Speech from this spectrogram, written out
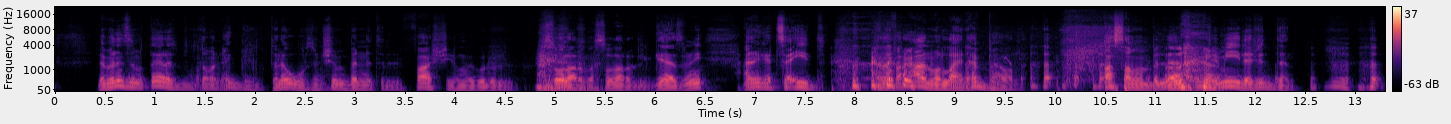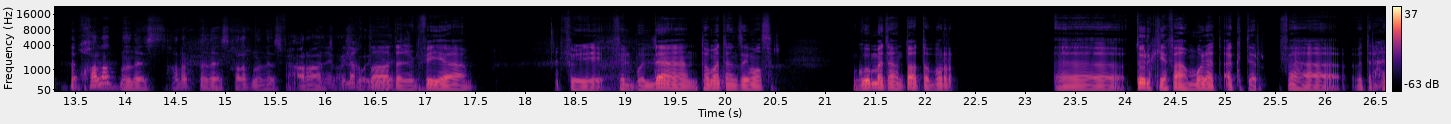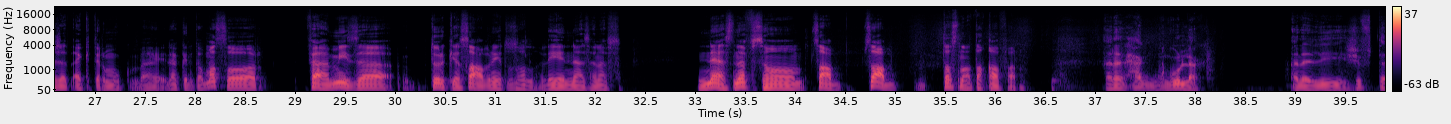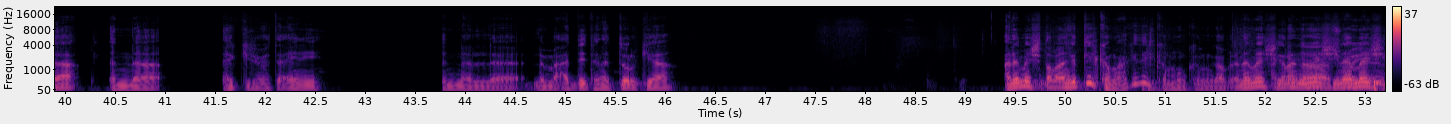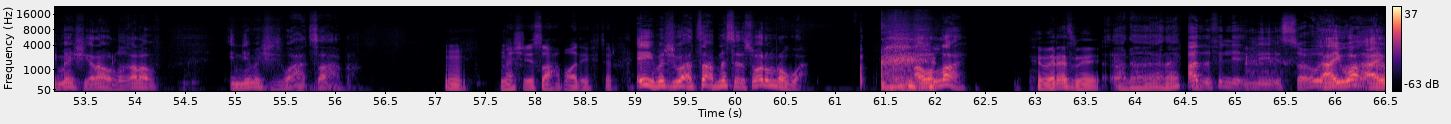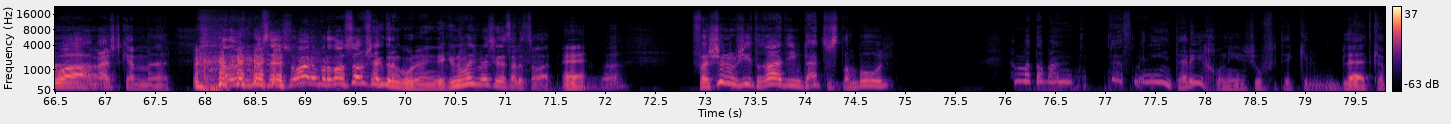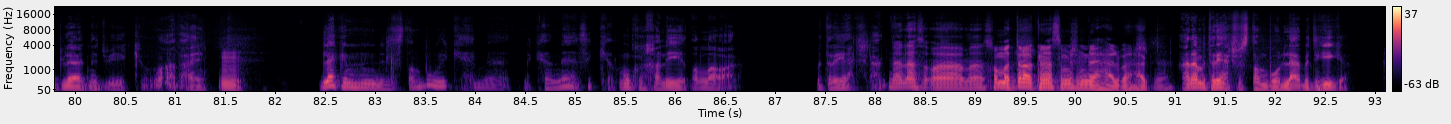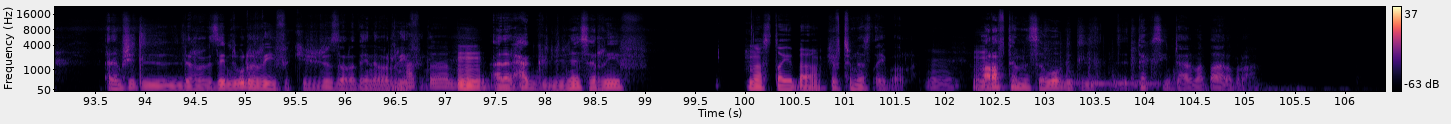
لما ننزل من الطيارة طبعا نحق التلوث ونشم بنة الفاشي اللي هم يقولوا السولار ما السولار الغاز وني. أنا قاعد سعيد. أنا فرحان والله نحبها والله. قسما بالله جميلة جدا. وخلطنا ناس خلطنا ناس خلطنا ناس في حارات في وعشوائيات. تعجب فيها في في البلدان. تو مثلا زي مصر. نقول مثلا تعتبر آه تركيا فيها مولات أكثر فيها مثلا حاجات أكثر ممكن باهي لكن تو مصر فيها ميزه تركيا صعب إن هي توصل لها، اللي هي الناس نفسها الناس نفسهم صعب صعب تصنع ثقافة. أنا الحق بقول لك أنا اللي شفته إن هيك شفت عيني إن ال- لما عديت أنا تركيا أنا ماشي طبعا قلت لكم قلت لكم ممكن من قبل. أنا ماشي راني آه، ماشي أنا. ماشي ماشي راهو الغرض إني ماشي واحد صاحب ماشي لي صاحب غادي في تركيا اي ماشي واحد صاحب نسال سؤال ومروح. آه والله. بالرسمي أنا أنا. هذا في اللي اللي السعودي أيوه ولا- أيوه ما عادش تكمل هذا مش بسال سؤال وبرضه مش حقدر نقول يعني لكن مش مش اسال السؤال. إيه. فشنو جيت غادي قعدت في اسطنبول؟ هم طبعا 80 تاريخ وني شوف هيك البلاد كبلاد ندوي هيك واضح يعني مم. لكن ما- كان ناس هيك ممكن خليط الله أعلم. ما تريحتش الحق لا ناس ما ما ناس هم تراك ناس مش مليحه بالحق أنا ما تريحتش في إسطنبول. لا بدقيقة. أنا مشيت ال- زي ما تقول الريف الجزر هذينا والريف. حتى. أنا الحق الناس الريف. ناس طيبة. شفتهم ناس طيبة والله. مم. مم. عرفتها من سواقة التاكسي بتاع المطار برا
